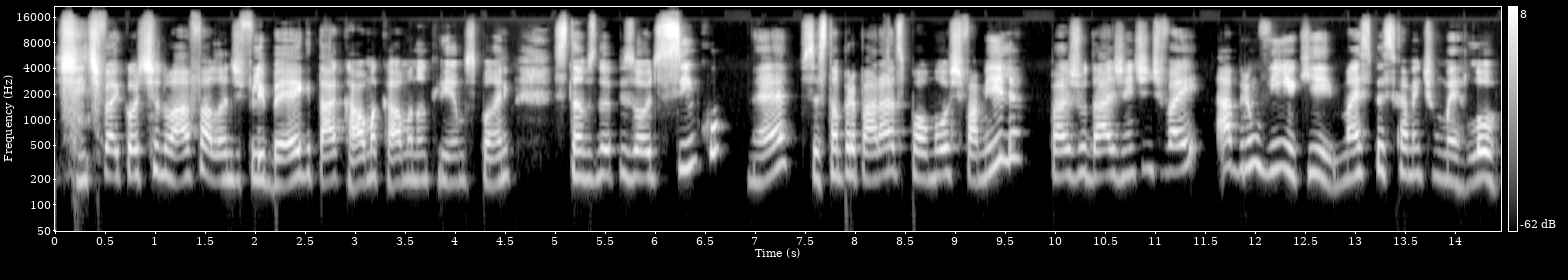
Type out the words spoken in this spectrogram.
gente vai continuar falando de Fleabag, tá? Calma, calma, não criemos pânico. Estamos no episódio 5, né? Vocês estão preparados para o almoço de família? Para ajudar a gente, a gente vai abrir um vinho aqui, mais especificamente um Merlot.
